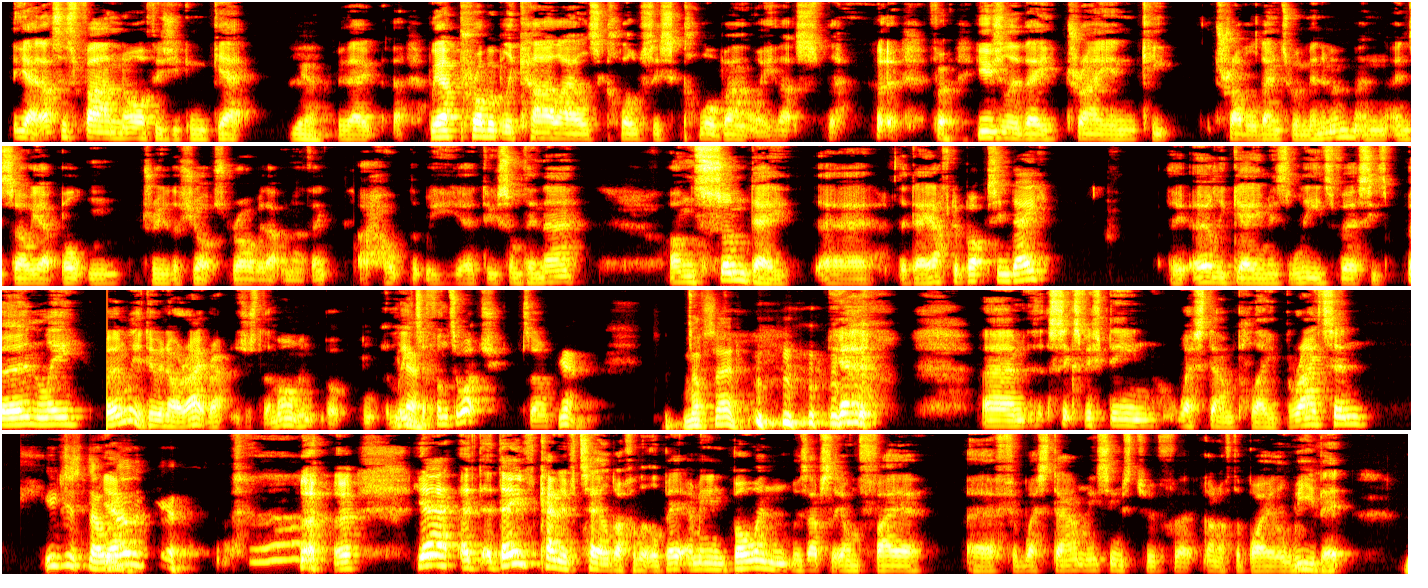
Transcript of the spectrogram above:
yeah, that's as far north as you can get Yeah. without. We are probably Carlisle's closest club, aren't we? That's for usually they try and keep travel down to a minimum, and, and so yeah, Bolton drew the short straw with that one. I think. I hope that we uh, do something there on Sunday, uh, the day after Boxing Day. The early game is Leeds versus Burnley. Burnley are doing all right, right, just at the moment, but Leeds Yeah. are fun to watch. So yeah, Enough said. yeah. Um, six fifteen. West Ham play Brighton. you just don't Yeah. know. yeah, uh, they've kind of tailed off a little bit. I mean, Bowen was absolutely on fire uh, for West Ham. He seems to have uh, gone off the boil a wee bit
